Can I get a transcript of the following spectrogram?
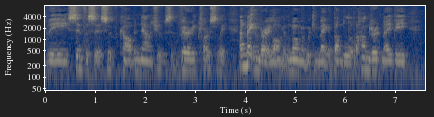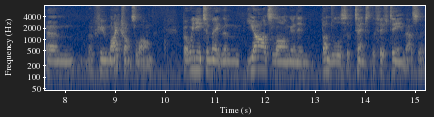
the synthesis of carbon nanotubes very closely and make them very long. At the moment we can make a bundle of 100, maybe um, a few microns long, but we need to make them yards long and in bundles of 10 to the 15. That's a,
